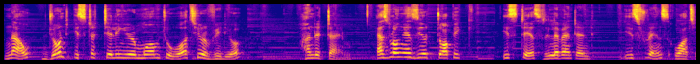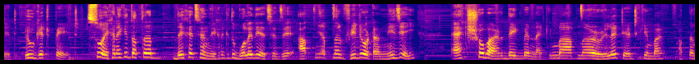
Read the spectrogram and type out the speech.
Now, don't start telling your mom to watch your video 100 times. As long as your topic stays relevant and students watch it, you get paid. So এখানে কিন্তু আপনারা দেখেছেন এখানে কিন্তু বলে দিয়েছে যে আপনি আপনার ভিডিওটা নিজেই একশো বার দেখবেন না, কিংবা আপনার রিলেটেড কিংবা আপনার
